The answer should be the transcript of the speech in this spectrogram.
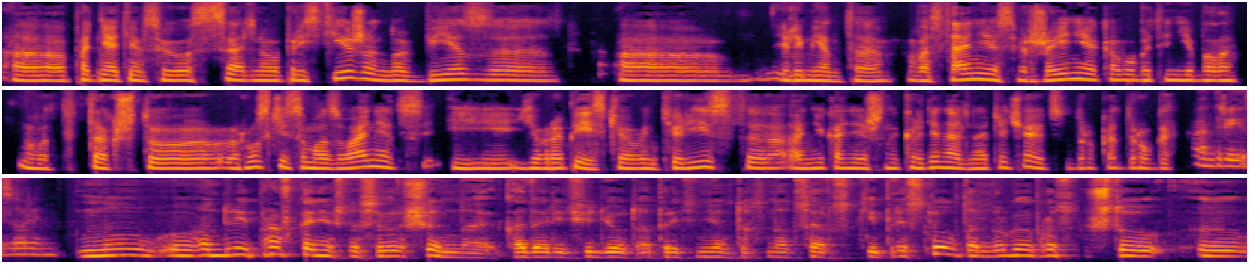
э, поднятием своего социального престижа, но без э, элемента восстания, свержения, кого бы то ни было. Вот, так что русский самозванец и европейский авантюрист, они, конечно, кардинально отличаются друг от друга. Андрей Зорин. Ну, Андрей прав, конечно, совершенно, когда речь идет о претендентах на царский престол. Там другой вопрос, что э,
